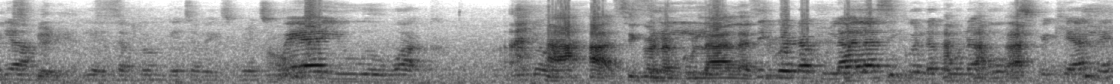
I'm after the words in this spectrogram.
yeah, experience. yeah, it's a film getaway experience Oh. where you will work. You know, Si kwenda si- kulala si tu. kwenda kulala, si kwenda kuona movies peke yake.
